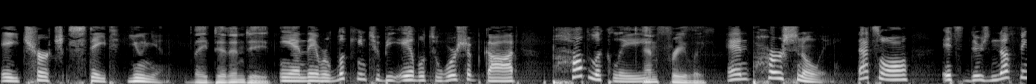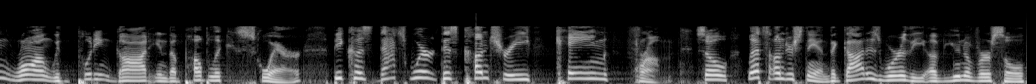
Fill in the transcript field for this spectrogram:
a church-state union They did indeed, and they were looking to be able to worship God publicly and freely. and personally. That's all. It's there's nothing wrong with putting God in the public square because that's where this country came from. So let's understand that God is worthy of universal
